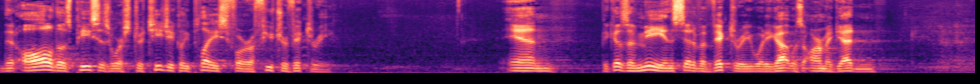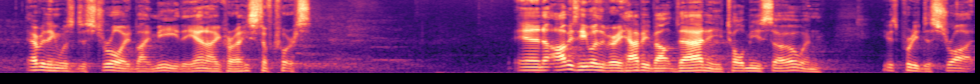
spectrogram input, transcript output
that all of those pieces were strategically placed for a future victory. And because of me, instead of a victory, what he got was Armageddon. Everything was destroyed by me, the Antichrist, of course. And obviously, he wasn't very happy about that, and he told me so, and he was pretty distraught.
